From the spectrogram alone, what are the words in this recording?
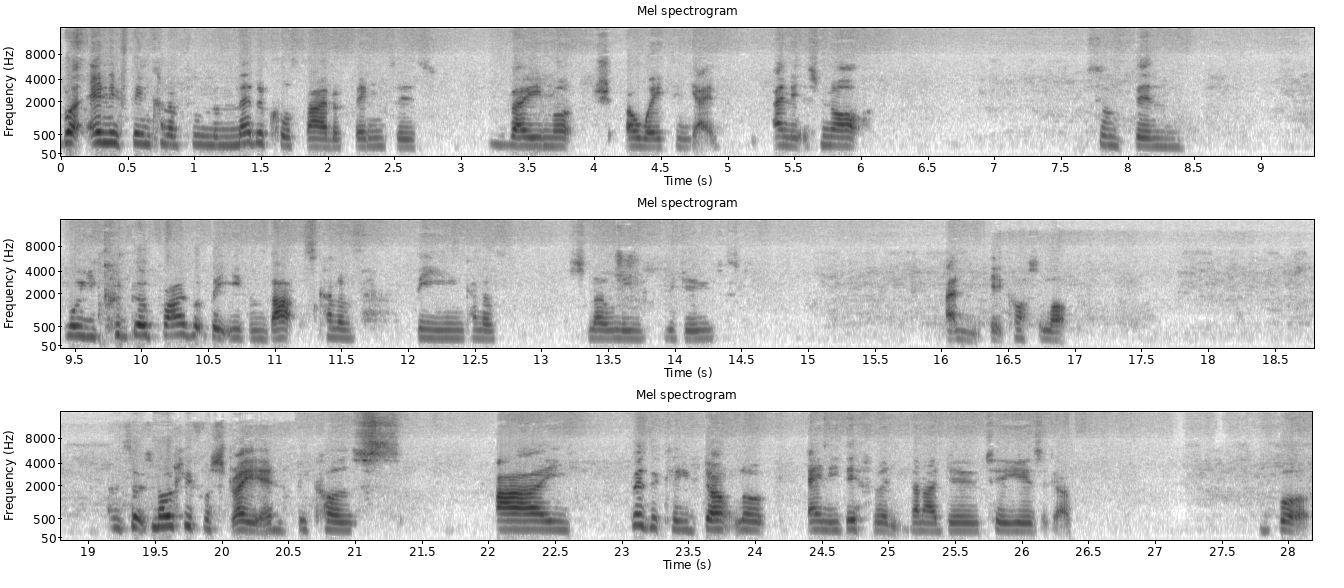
But anything kind of from the medical side of things is very much a waiting game, and it's not something. Well, you could go private, but even that's kind of being kind of slowly reduced, and it costs a lot and so it's mostly frustrating because I physically don't look any different than I do two years ago. But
